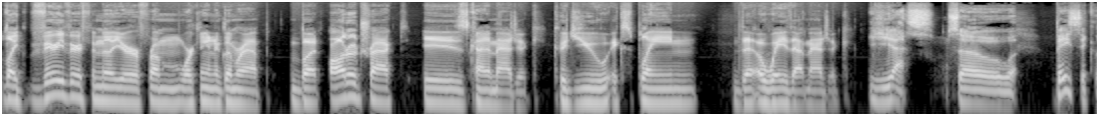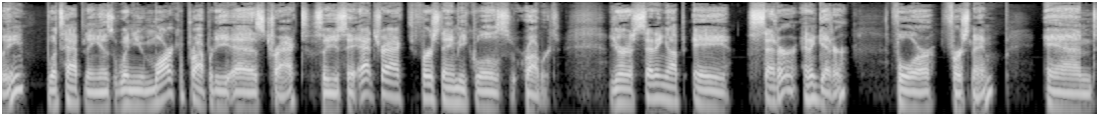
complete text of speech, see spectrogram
like very very familiar from working in a Glimmer app but auto tracked is kind of magic. Could you explain the away that magic? Yes. So basically, what's happening is when you mark a property as tracked, so you say at tracked, first name equals Robert, you're setting up a setter and a getter for first name. And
